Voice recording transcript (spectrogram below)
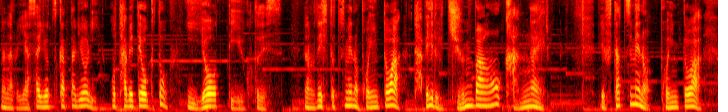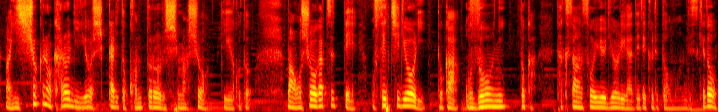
なんだろう野菜を使った料理を食べておくといいよっていうことです。なので1つ目のポイントは食べる順番を考える。で2つ目のポイントは、まあ、1食のカロリーをしっかりとコントロールしましょうっていうこと。まあ、お正月っておせち料理とかお雑煮とかたくさんそういう料理が出てくると思うんですけど、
